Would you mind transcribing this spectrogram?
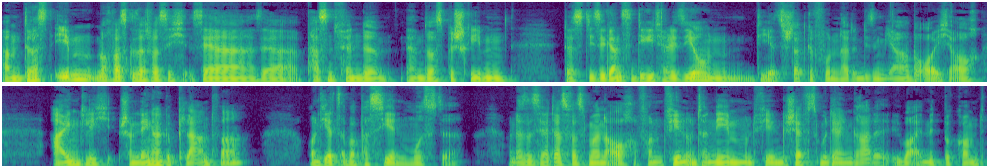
Ähm, du hast eben noch was gesagt, was ich sehr, sehr passend finde. Ähm, du hast beschrieben, dass diese ganze Digitalisierung, die jetzt stattgefunden hat in diesem Jahr, bei euch auch eigentlich schon länger geplant war und jetzt aber passieren musste. Und das ist ja das, was man auch von vielen Unternehmen und vielen Geschäftsmodellen gerade überall mitbekommt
